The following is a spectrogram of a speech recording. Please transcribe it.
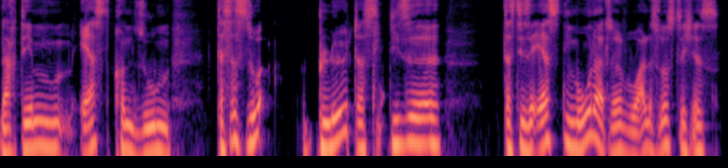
nach dem Erstkonsum, das ist so blöd, dass diese, dass diese ersten Monate, wo alles lustig ist,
